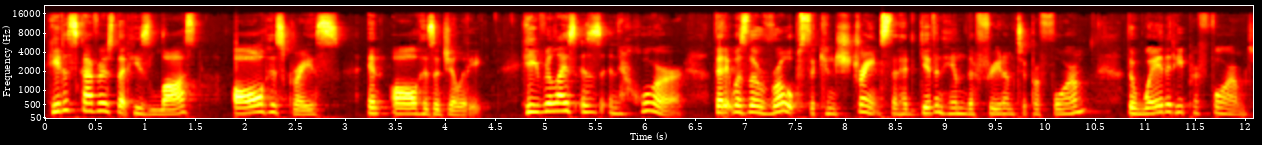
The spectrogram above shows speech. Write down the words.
he discovers that he's lost all his grace and all his agility. He realizes in horror that it was the ropes, the constraints that had given him the freedom to perform the way that he performed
